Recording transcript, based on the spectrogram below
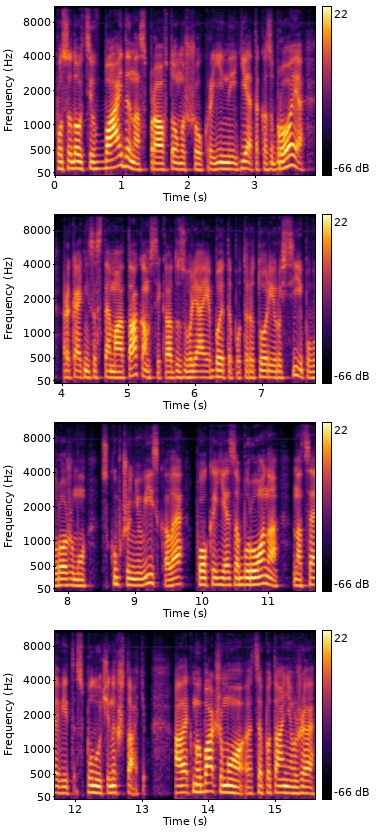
посадовців Байдена. Справа в тому, що України є така зброя, ракетні системи Атакамс, яка дозволяє бити по території Росії по ворожому скупченню військ, але поки є заборона на це від Сполучених Штатів. Але як ми бачимо, це питання вже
